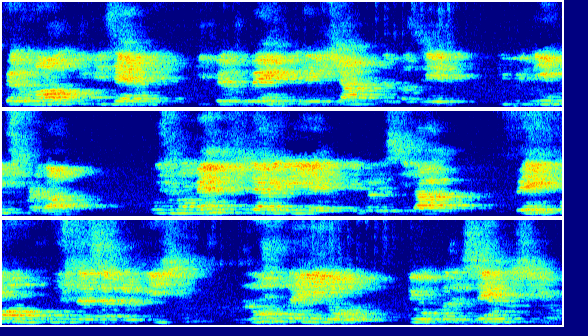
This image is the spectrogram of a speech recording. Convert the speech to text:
pelo mal que fizemos pelo bem que deixamos de fazer e pedimos perdão. Os momentos de alegria e felicidade, bem como os de sacrifício, luta e dor que oferecemos, Senhor,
